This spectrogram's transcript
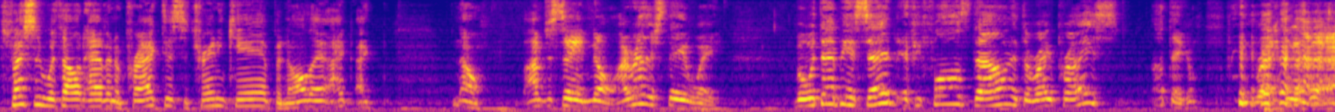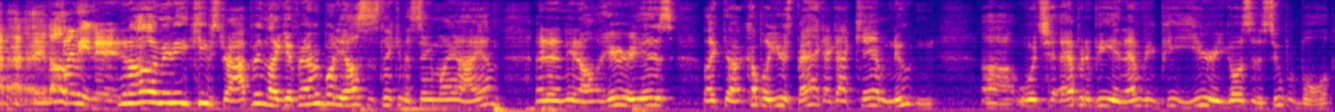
especially without having a practice, a training camp, and all that. I, I no, I'm just saying no. I'd rather stay away. But with that being said, if he falls down at the right price, I'll take him. Right. you know, I mean, it- you know, I mean, he keeps dropping. Like if everybody else is thinking the same way I am, and then you know, here he is. Like a couple of years back, I got Cam Newton, uh, which happened to be an MVP year. He goes to the Super Bowl.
